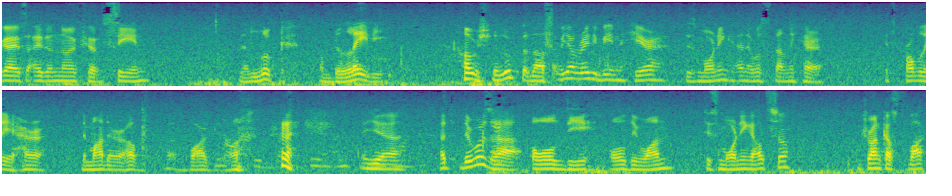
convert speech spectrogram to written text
Guys, I don't know if you have seen the look of the lady, how she looked at us. We already been here this morning and I was telling her, it's probably her, the mother of uh, know? yeah, but there was a oldie, oldie one this morning also, drunk as fuck,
